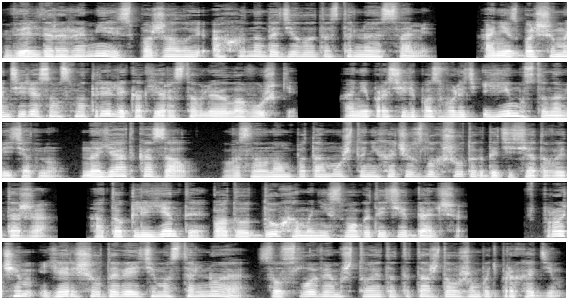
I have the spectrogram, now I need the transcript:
Вельдер и Рамирес, пожалуй, охотно доделают остальное сами. Они с большим интересом смотрели, как я расставляю ловушки. Они просили позволить и им установить одну, но я отказал. В основном потому, что не хочу злых шуток до десятого этажа. А то клиенты падут духом и не смогут идти дальше. Впрочем, я решил доверить им остальное, с условием, что этот этаж должен быть проходим.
